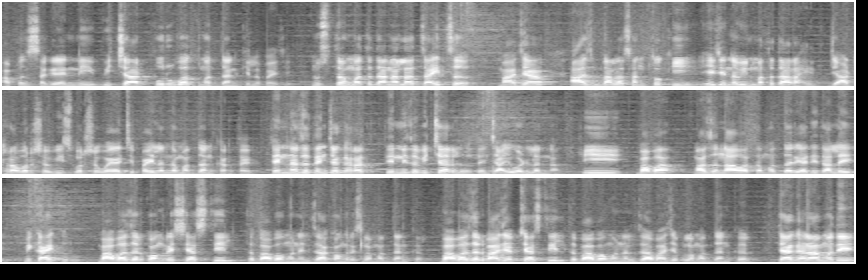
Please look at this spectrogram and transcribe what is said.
आपण सगळ्यांनी विचारपूर्वक मतदान केलं पाहिजे. नुसतं मतदानाला जायचं माझ्या आज मला सांगतो की हे जे नवीन मतदार आहेत जे अठरा वर्ष वीस वर्ष वयाचे पहिल्यांदा मतदान करतायत त्यांना जर त्यांच्या घरात त्यांनी जर विचारलं त्यांच्या आईवडिलांना की बाबा माझं नाव आता मतदार यादीत आलंय मी काय करू? बाबा जर काँग्रेसचे असतील तर बाबा म्हणेल जा काँग्रेसला मतदान कर. बाबा जर भाजपचे असतील तर बाबा म्हणाल जा भाजपला मतदान कर. त्या घरामध्ये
